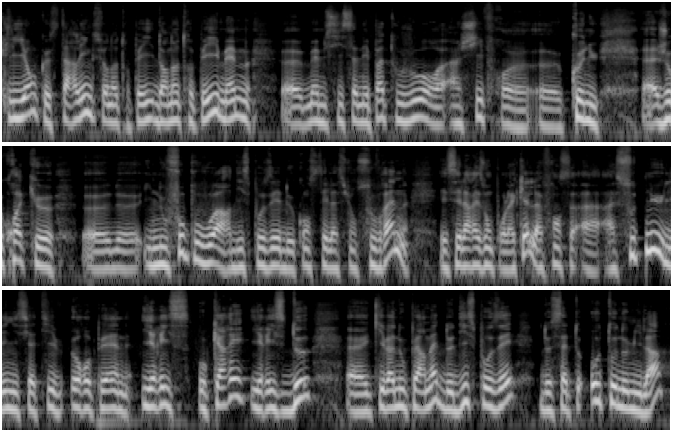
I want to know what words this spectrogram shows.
clients que Starlink sur notre pays, dans notre pays, même, même si ce n'est pas toujours un chiffre connu. je crois qu'il nous faut pouvoir disposer de constellations souveraines, et c'est la raison pour laquelle la France a, a soutenu l'initiative européenne Iris au carré, Iris 2, qui va nous permettre de disposer de cette autonomie-là.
